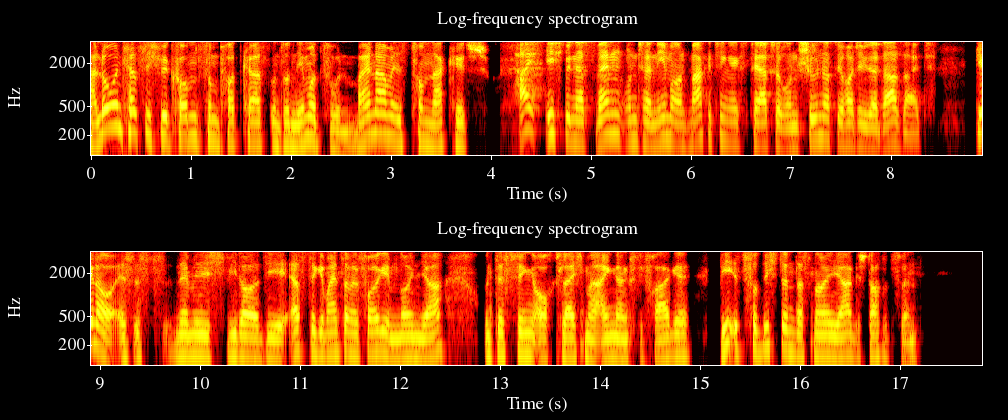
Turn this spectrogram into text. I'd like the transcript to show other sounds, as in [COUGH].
Hallo und herzlich willkommen zum Podcast Unternehmertun. Mein Name ist Tom Nakic. Hi, ich bin der Sven, Unternehmer und Marketing-Experte und schön, dass ihr heute wieder da seid. Genau, es ist nämlich wieder die erste gemeinsame Folge im neuen Jahr und deswegen auch gleich mal eingangs die Frage, wie ist für dich denn das neue Jahr gestartet, Sven?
